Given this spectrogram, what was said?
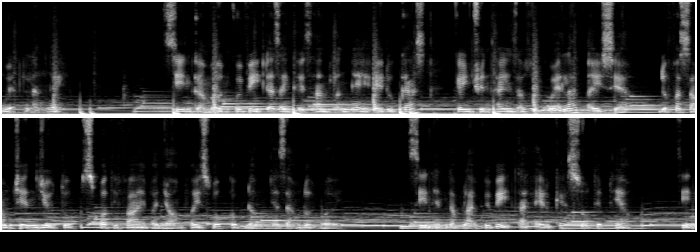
nguyện lắng nghe. Xin cảm ơn quý vị đã dành thời gian lắng nghe Educast, kênh truyền thanh giáo dục của ELAB Asia, được phát sóng trên YouTube, Spotify và nhóm Facebook Cộng đồng Nhà giáo đổi mới. Xin hẹn gặp lại quý vị tại Educast số tiếp theo. Xin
